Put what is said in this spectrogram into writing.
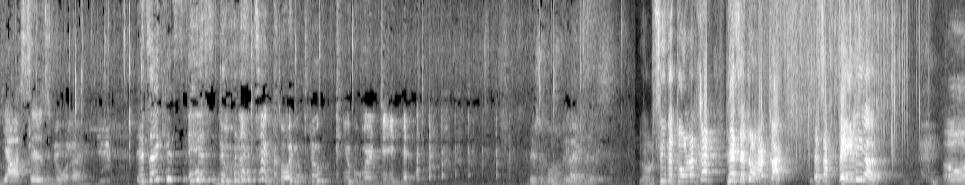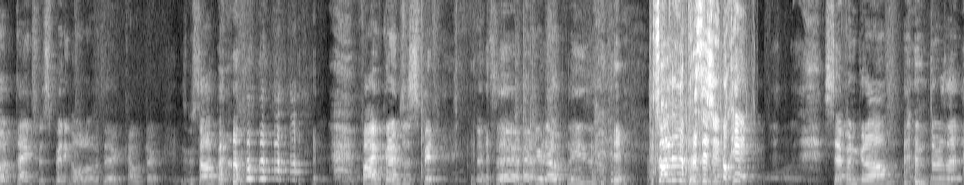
Yasser's donut. It's like his, his donuts are going through puberty. They're supposed to be like this. You want to see the donut cut? Here's a donut cut! It's a failure! Oh, thanks for spitting all over the counter. Five grams of spit. Let's uh, measure it out, please. It's all in the precision, okay? Seven gram. Throw the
